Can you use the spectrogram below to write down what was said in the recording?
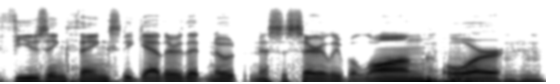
fusing things together that don't necessarily belong Mhm. or Mhm.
